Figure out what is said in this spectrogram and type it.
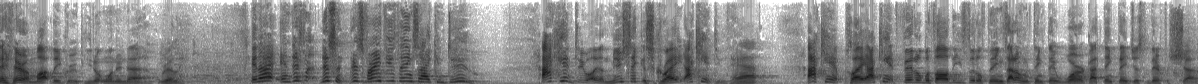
they're, they're, a motley group you don't want to know, really. And I and there's not, listen, there's very few things I can do. I can't do well, music is great. I can't do that. I can't play. I can't fiddle with all these little things. I don't think they work. I think they just there for show.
